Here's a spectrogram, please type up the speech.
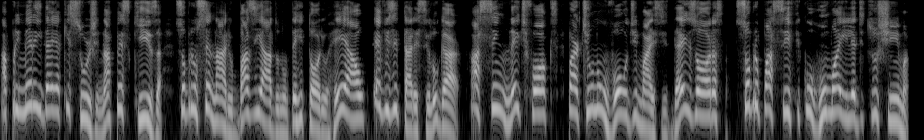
A primeira ideia que surge na pesquisa sobre um cenário baseado num território real é visitar esse lugar. Assim, Nate Fox partiu num voo de mais de 10 horas sobre o Pacífico rumo à ilha de Tsushima.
